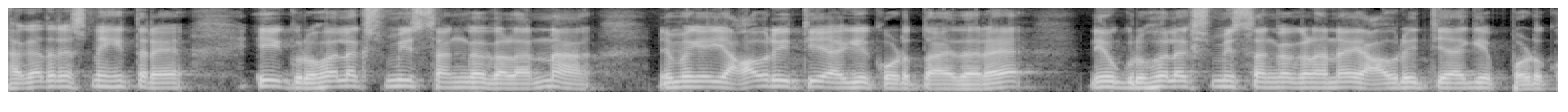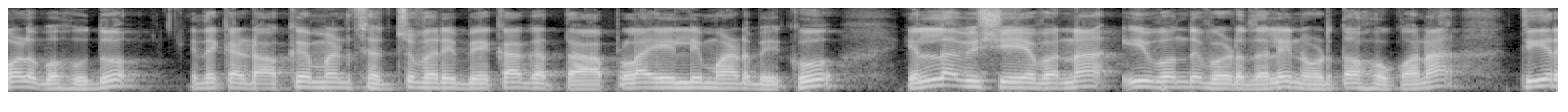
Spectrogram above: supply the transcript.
ಹಾಗಾದರೆ ಸ್ನೇಹಿತರೆ, ಈ ಗೃಹಲಕ್ಷ್ಮಿ ಸಂಘಗಳನ್ನು ನಿಮಗೆ ಯಾವ ರೀತಿಯಾಗಿ ಕೊಡ್ತಾ ಇದ್ದಾರೆ? ನೀವು ಗೃಹಲಕ್ಷ್ಮಿ ಸಂಘಗಳನ್ನು ಯಾವ ರೀತಿಯಾಗಿ ಪಡ್ಕೊಳ್ಬಹುದು? ಇದಕ್ಕೆ ಡಾಕ್ಯುಮೆಂಟ್ಸ್ ಹೆಚ್ಚುವರಿ ಬೇಕಾಗತ್ತಾ? ಅಪ್ಲೈ ಇಲ್ಲಿ ಮಾಡಬೇಕು? ಎಲ್ಲ ವಿಷಯವನ್ನು ಈ ಒಂದು ವಿಡಿಯೋದಲ್ಲಿ ನೋಡ್ತಾ ಹೋಗೋಣ. ತೀರ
